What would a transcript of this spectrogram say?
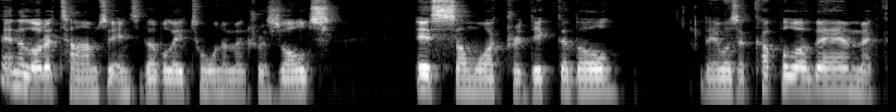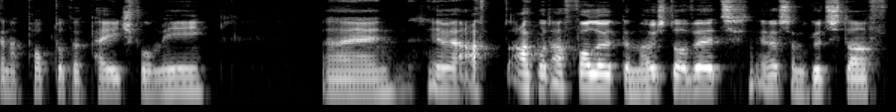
And a lot of times, the NCAA tournament results is somewhat predictable. There was a couple of them that kind of popped off a page for me. And, you know, I, I, what I followed the most of it, you know, some good stuff.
